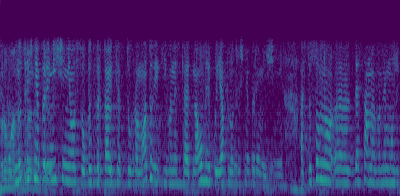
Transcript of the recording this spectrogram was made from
громаду? Внутрішньо переміщені особи звертаються в ту громаду, в якій вони стоять на обліку, як внутрішньо переміщені. А стосовно е, де саме вони можуть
